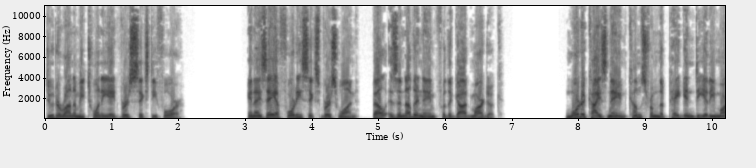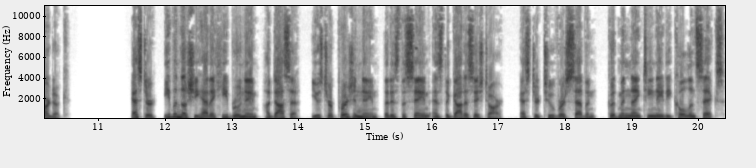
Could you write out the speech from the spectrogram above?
Deuteronomy 28 verse 64. In Isaiah 46 verse 1, Bel is another name for the god Marduk. Mordecai's name comes from the pagan deity Marduk. Esther, even though she had a Hebrew name, Hadassah, used her Persian name that is the same as the goddess Ishtar, Esther 2 verse 7, Goodman 1980 6.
